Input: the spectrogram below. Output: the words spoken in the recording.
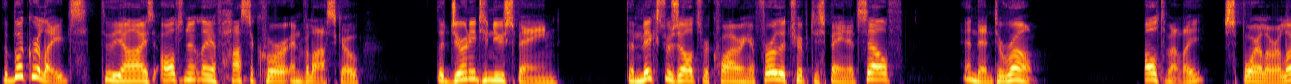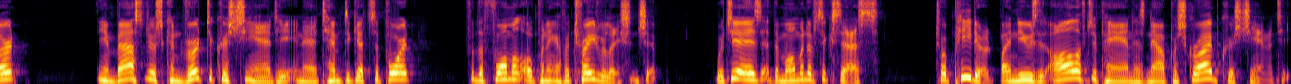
The book relates, through the eyes alternately of Hasekura and Velasco, the journey to New Spain, the mixed results requiring a further trip to Spain itself, and then to Rome. Ultimately, spoiler alert, the ambassadors convert to Christianity in an attempt to get support for the formal opening of a trade relationship, which is, at the moment of success, torpedoed by news that all of Japan has now prescribed Christianity,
